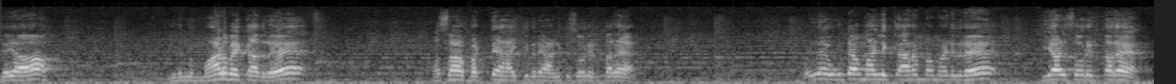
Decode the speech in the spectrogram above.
ಜಯ. ಇದನ್ನು ಮಾಡಬೇಕಾದ್ರೆ ಹೊಸ ಬಟ್ಟೆ ಹಾಕಿದರೆ ಅಣಕಿಸೋರು ಇರ್ತಾರೆ ಒಳ್ಳೆ ಊಟ ಮಾಡ್ಲಿಕ್ಕೆ ಆರಂಭ ಮಾಡಿದ್ರೆ ಹೀಯಾಳಿಸೋರು ಇರ್ತಾರೆ.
